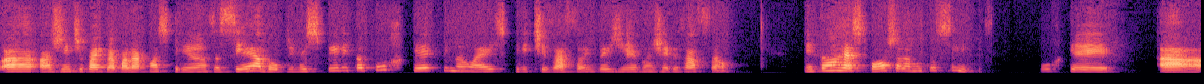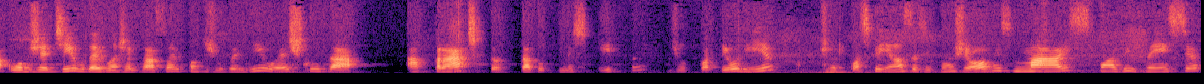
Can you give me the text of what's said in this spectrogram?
a, a gente vai trabalhar com as crianças, se é a doutrina espírita, por que, que não é espiritização em vez de evangelização? Então a resposta é muito simples, porque a, o objetivo da evangelização enquanto juvenil é estudar a prática da doutrina espírita, junto com a teoria, junto com as crianças e com os jovens, mas com a vivência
